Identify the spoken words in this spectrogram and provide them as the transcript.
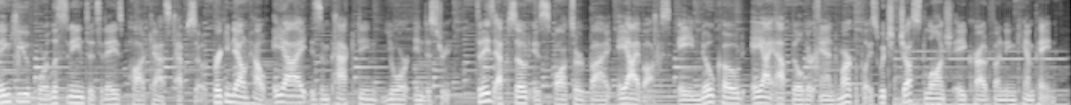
Thank you for listening to today's podcast episode, breaking down how AI is impacting your industry. Today's episode is sponsored by AIbox, a no code AI app builder and marketplace, which just launched a crowdfunding campaign.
